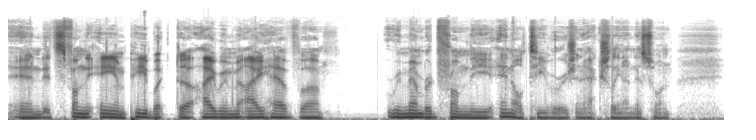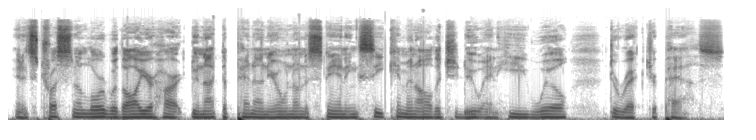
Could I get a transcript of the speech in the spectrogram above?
and it's from the AMP, but uh, I rem- I have uh, remembered from the NLT version actually on this one. And it's trust in the Lord with all your heart. Do not depend on your own understanding. Seek Him in all that you do, and He will direct your paths.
